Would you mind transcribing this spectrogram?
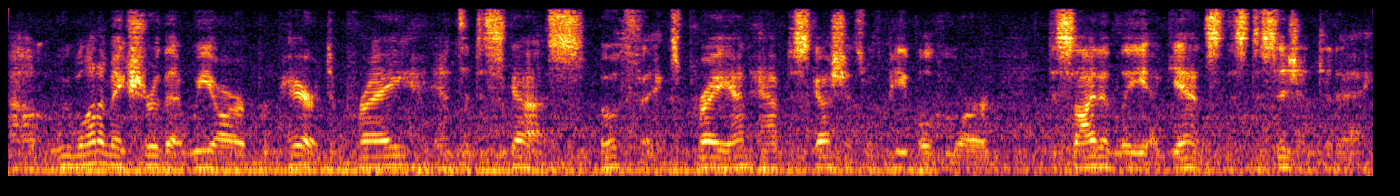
Um, we want to make sure that we are prepared to pray and to discuss both things, pray and have discussions with people who are decidedly against this decision today.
